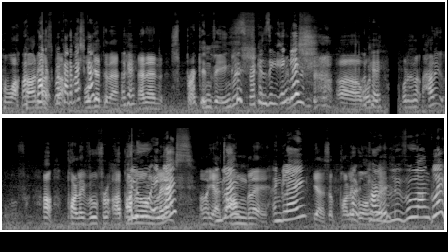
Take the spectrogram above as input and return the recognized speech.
Wakarimasu ka. Wakarimasu We'll get to that. Okay. And then sprechen Sie English? Sprechen Sie English? uh, what okay. Is, what is that? How do you? Oh, parlez-vous for uh, parlez-vous anglais? Oh yeah, anglais? anglais. Anglais? Yeah, so parlez-vous Par anglais. Parlez-vous anglais?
